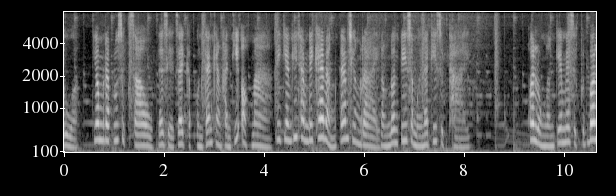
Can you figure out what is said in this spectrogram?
ตัวยอมรับรู้สึกเศร้า และเสียใจกับผลการแข่งขันที่ออกมา ในเกมที่ทำได้แค่แบ่งแต้มเชียงราย หลังโดนตีเสมอนาทีสุดท้ายควันหลงหลังเกมในศึกฟุตบอล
